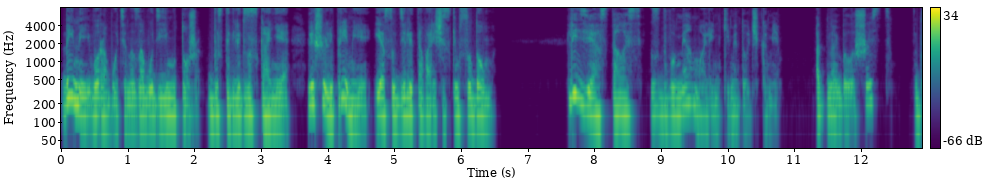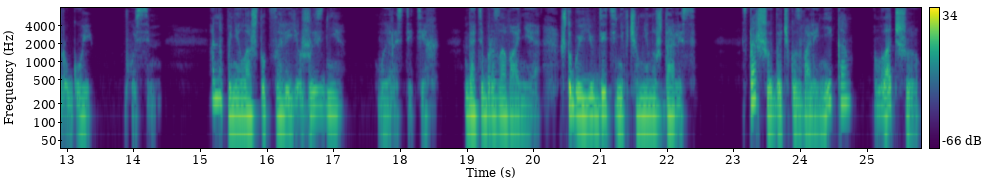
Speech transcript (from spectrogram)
Да и на его работе на заводе ему тоже выставили взыскание, лишили премии и осудили товарищеским судом. Лидия осталась с двумя маленькими дочками. Одной было шесть, другой — восемь. Она поняла, что цель ее жизни — вырастить их, дать образование, чтобы ее дети ни в чем не нуждались. Старшую дочку звали Ника, младшую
